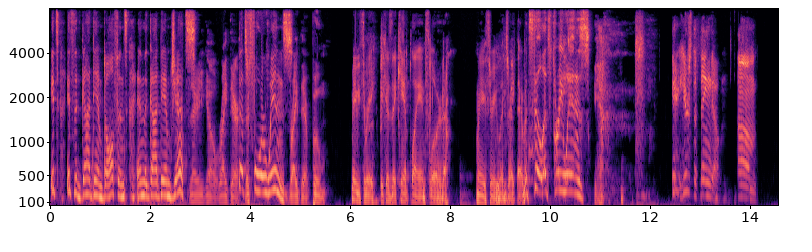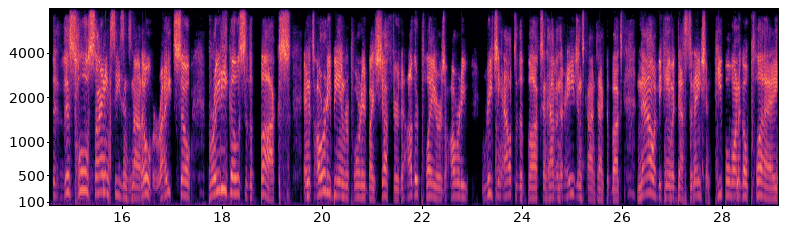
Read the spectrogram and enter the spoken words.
It's it's the goddamn Dolphins and the goddamn Jets. There you go, right there. That's There's- four wins. right there. Boom. Maybe three because they can't play in Florida. Maybe three wins right there. But still, that's three wins. Yeah. Here's the thing, though. Um, th- this whole signing season's not over, right? So Brady goes to the Bucs, and it's already being reported by Schefter that other players are already reaching out to the Bucs and having their agents contact the Bucs. Now it became a destination. People want to go play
